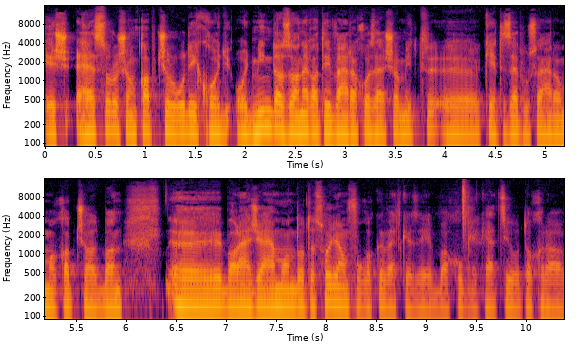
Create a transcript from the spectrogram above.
és ehhez szorosan kapcsolódik, hogy, hogy mindaz a negatív várakozás, amit 2023-mal kapcsolatban Balázs elmondott, az hogyan fog a következő évben a kommunikációtokra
